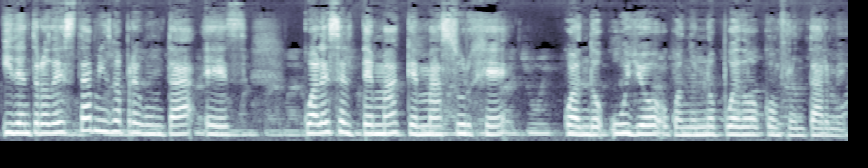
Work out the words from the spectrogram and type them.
Y dentro de esta misma pregunta es, ¿cuál es el tema que más surge cuando huyo o cuando no puedo confrontarme?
